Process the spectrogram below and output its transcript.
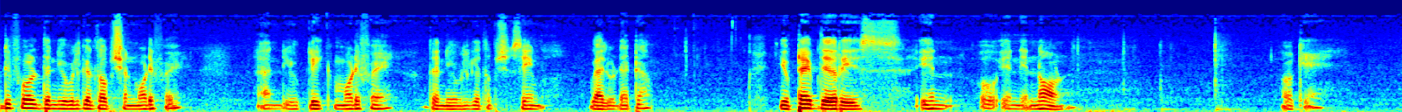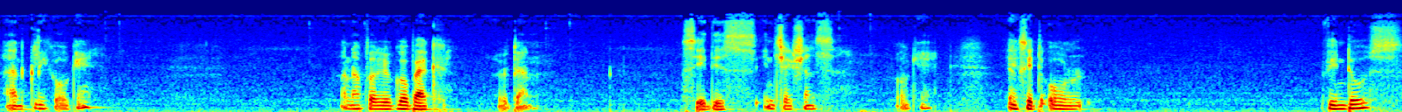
default then you will get the option modify. And you click modify then you will get the same value data. You type there is in oh in, in non. Okay. And click ok and after you go back return see these injections okay. Exit all windows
